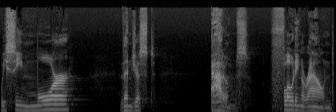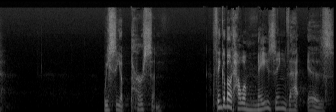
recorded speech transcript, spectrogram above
we see more than just atoms floating around. We see a person. Think about how amazing that is.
